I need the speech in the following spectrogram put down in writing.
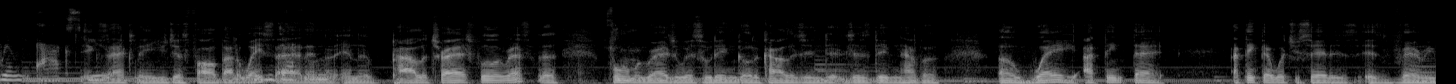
really ask you. Exactly. You just fall by the wayside in a, in a pile of trash full of rest of the former graduates who didn't go to college and did, just didn't have a, a way. I think that I think that what you said is is very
